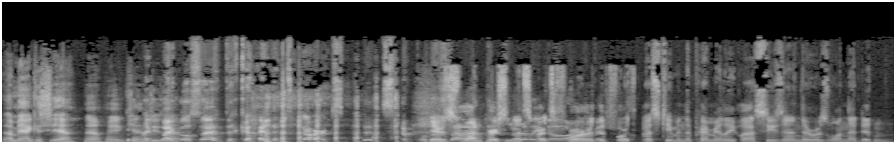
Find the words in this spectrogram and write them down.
I mean, I guess yeah. No, you can like do Michael said, the guy that starts. There's that. one person that really starts no for argument. the fourth best team in the Premier League last season, and there was one that didn't.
